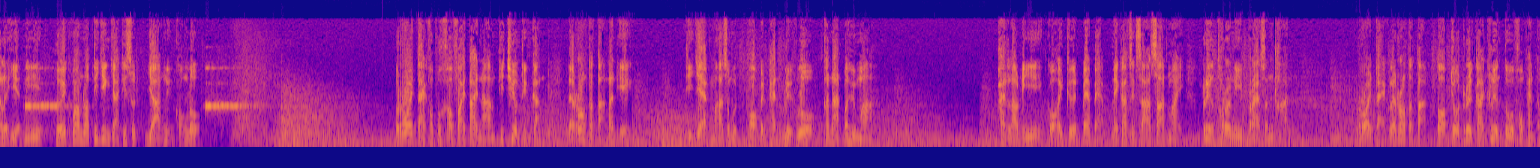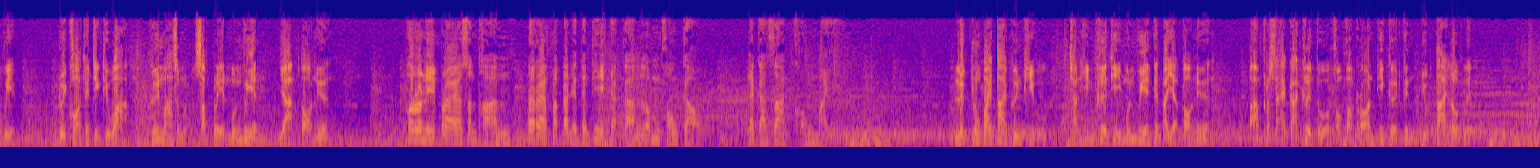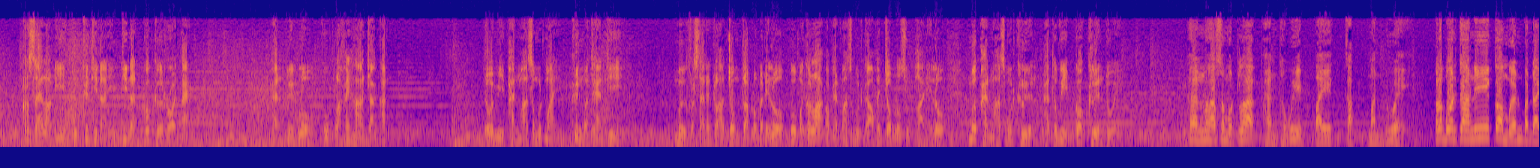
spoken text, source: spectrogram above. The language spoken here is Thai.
รายละเอียดนี้เผยความลับที่ยิ่งใหญ่ที่สุดอย่างหนึ่งของโลก รอยแตกของภูเขาไฟใต้น้ำที่เชื่อมถึงกัน และร่องต่างๆนั่นเอง ที่แยกมหาสมุทรออกเป็นแผ่นเปลือกโลกขนาดมหึมา แผ่นเหล่านี้ก่อให้เกิดแม่แบบในการศึกษาศาสตร์ใหม่ เรื่องธรณีแปรสันฐาน รอยแตกและร่องต่างๆ ตอบโจทย์เรื่องการเคลื่อนตัวของแผ่นทวีป ด้วยข้อเท็จจริงที่ว่าพื้นมหาสมุทรสับเปลี่ยนหมุนเวียนอย่างต่อเนื่อง ธรณีแปรสันฐานได้แรงผลักดันอย่างเต็มที่จากการล้มของเก่า และการสร้างของใหม่ ลึกลงไปใต้พื้นผิว ชั้นหินเคลื่อนที่หมุนเวียนกันไปอย่างต่อเนื่อง ตามกระแสการเคลื่อนตัวของความร้อนที่เกิดขึ้นอยู่ใต้โลกลึก กระแสเหล่านี้พุดขึ้นที่ไหนที่นั่นก็เกิดรอยแตก แผ่นเปลือกโลกถูกผลักให้ห่างจากกัน โดยมีแผ่นมหาสมุทรใหม่ขึ้นมาแทนที่ เมื่อกระแสดังกล่าวจมกลับลงไปในโลก พวกมันก็ลากเอาแผ่นมหาสมุทรเก่าให้จมลงสู่ภายในโลก เมื่อแผ่นมหาสมุทรเคลื่อน แผ่นทวีปก็เคลื่อนด้วย แผ่นมหาสมุทรลากแผ่นทวีปไปกับมันด้วย กระบวนการนี้ก็เหมือนบันได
